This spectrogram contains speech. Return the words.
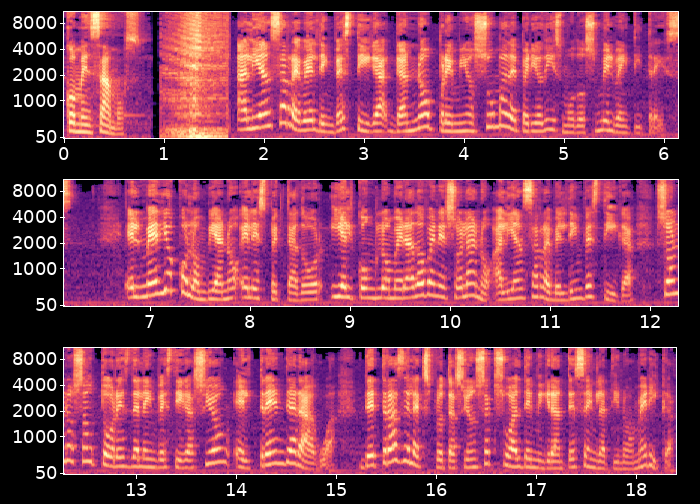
Comenzamos. Alianza Rebelde Investiga ganó Premio Suma de Periodismo 2023. El medio colombiano El Espectador y el conglomerado venezolano Alianza Rebelde Investiga son los autores de la investigación El tren de Aragua, detrás de la explotación sexual de migrantes en Latinoamérica,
